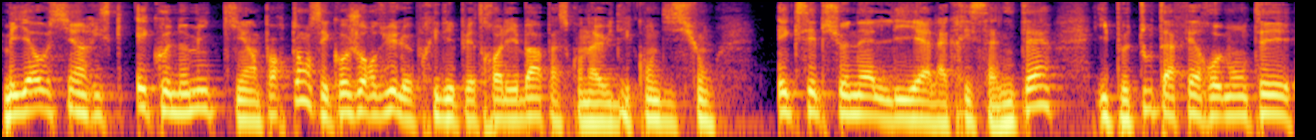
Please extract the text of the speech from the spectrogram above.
Mais il y a aussi un risque économique qui est important, c'est qu'aujourd'hui le prix des pétroles est bas parce qu'on a eu des conditions exceptionnel lié à la crise sanitaire, il peut tout à fait remonter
